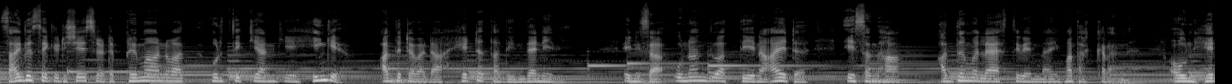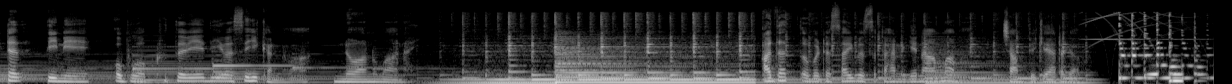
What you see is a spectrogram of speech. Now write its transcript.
සයිබසෙකට ශේෂත්‍රයට ප්‍රමාණවත් වෘත්තිකයන්ගේ හිංගය අදට වඩා හෙට තදින් දැනේවී. එනිසා උනන්දුවත් තියෙන අයට ඒ සඳහා අදම ලෑස්ති වෙන්නයි මතක් කරන්න. ඔවුන් හෙට තිනේ ඔබුව කෘතවේදීව සිහි කරනවා නොඅනුමානයි. අදත් ඔබට සයිවසටහන ගෙනාමම චම්පිකයට ගම.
